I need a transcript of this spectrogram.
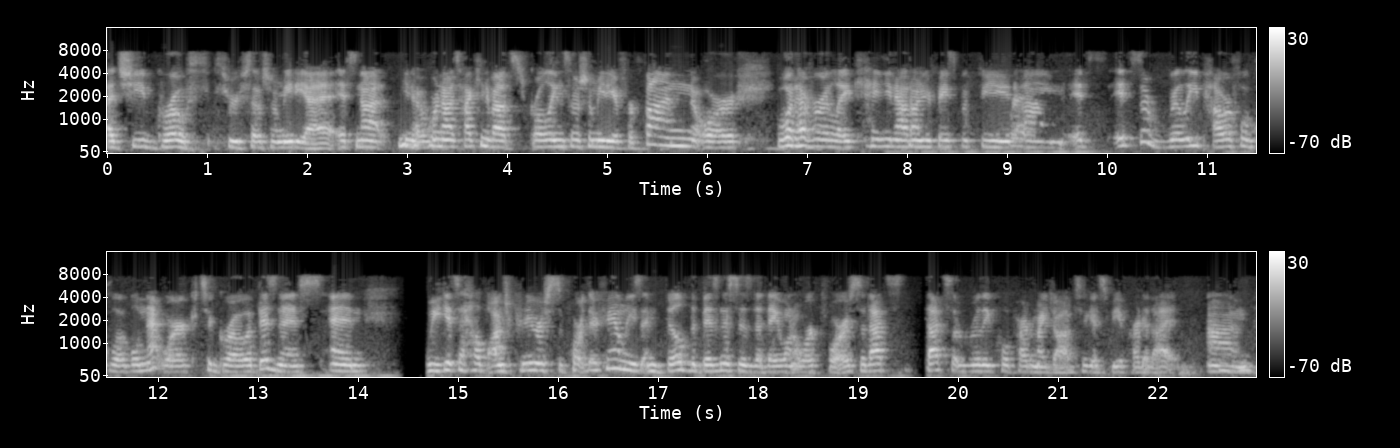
achieve growth through social media. It's not, you know, we're not talking about scrolling social media for fun or whatever, like hanging out on your Facebook feed. Right. Um, it's it's a really powerful global network to grow a business and we get to help entrepreneurs support their families and build the businesses that they want to work for. So that's that's a really cool part of my job to get to be a part of that. Um, mm-hmm.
